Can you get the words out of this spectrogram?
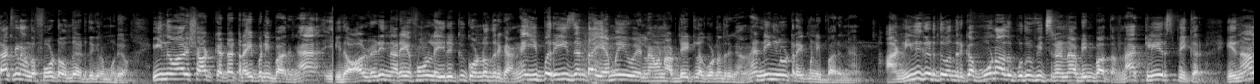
டக்குன்னு அந்த போட்டோ வந்து எடுத்துக்க முடியும். இந்த மாதிரி ஷார்ட் கட்டை ட்ரை பண்ணி பாருங்க. இது ஆல்ரெடி நிறைய ஃபோனில் இருக்கு கொண்டு வந்திருக்காங்க. இப்போ ரீசெண்டாக MIUI 11 அப்டேட்ல கொண்டு வந்திருக்காங்க. நீங்களும் ட்ரை பண்ணி பாருங்க. அண்ட் இதுக்கு அடுத்து வந்திருக்க மூணாவது புது ஃபீச்சர் என்ன அப்படின்னு பார்த்தோம்னா கிளியர் ஸ்பீக்கர் இதனால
